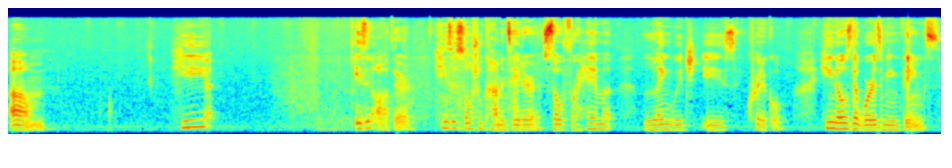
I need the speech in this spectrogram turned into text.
Um, he is an author, he's a social commentator, so for him, language is critical. He knows that words mean things.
